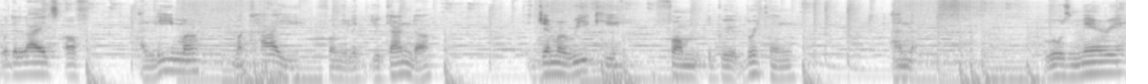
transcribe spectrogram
with the likes of Alima Makai from Uganda, Gemma Reekie from Great Britain, and Rosemary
